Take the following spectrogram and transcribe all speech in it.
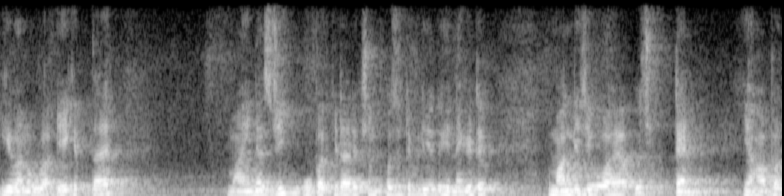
given होगा। ए कितना है? माइनस जी ऊपर की डायरेक्शन पॉजिटिवली है तो ये नेगेटिव तो मान लीजिए वो आया कुछ टेन यहाँ पर।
